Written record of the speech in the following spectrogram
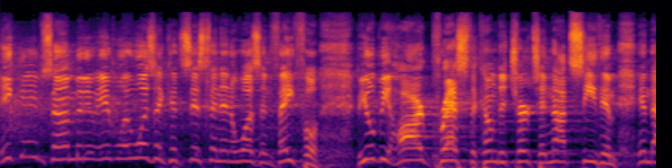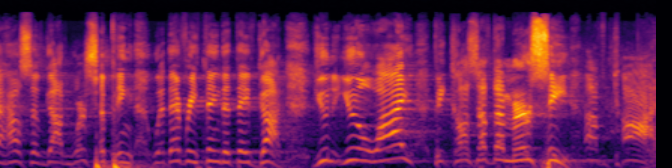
he gave some, but it, it, wasn't consistent and it wasn't faithful. But you'll be hard pressed to come to church and not see them in the house of God worshiping with everything that they've got. You, you know why? Because of the mercy of God.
